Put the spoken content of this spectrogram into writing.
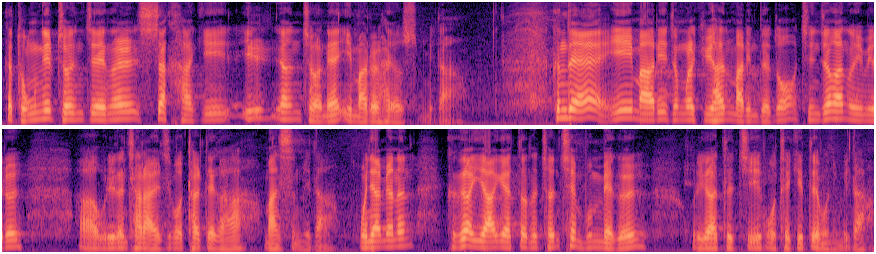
그러니까 독립 전쟁을 시작하기 1년 전에 이 말을 하였습니다. 근데 이 말이 정말 귀한 말인데도 진정한 의미를 아, 우리는 잘 알지 못할 때가 많습니다. 뭐냐면은 그가 이야기했던 그 전체 문맥을 우리가 듣지 못했기 때문입니다.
